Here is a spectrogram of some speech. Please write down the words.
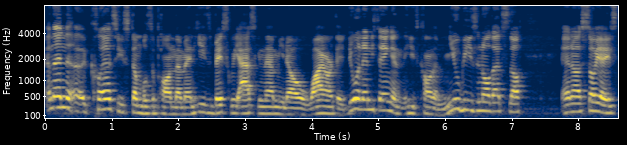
And then uh, Clancy stumbles upon them, and he's basically asking them, you know, why aren't they doing anything? And he's calling them newbies and all that stuff. And uh, so yeah, he's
